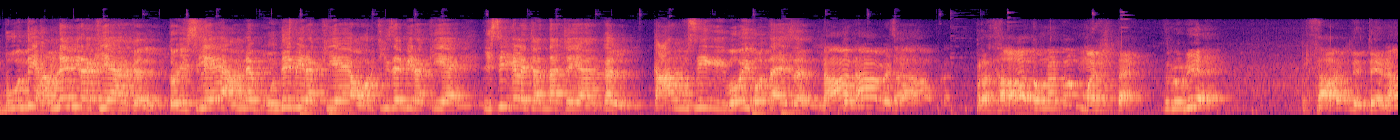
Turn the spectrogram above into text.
बूंदी हमने भी रखी है अंकल तो इसलिए हमने बूंदी भी रखी है और चीज़ें भी रखी है। इसी के लिए चंदा चाहिए अंकल। काम उसी वो ही होता है सर। ना तो, ना बेटा प्रसाद होना तो मस्त है ज़रूरी है। प्रसाद देते हैं ना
